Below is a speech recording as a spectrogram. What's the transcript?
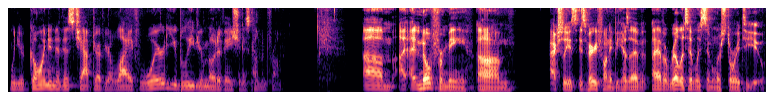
when you're going into this chapter of your life, where do you believe your motivation is coming from? Um, I, I know for me, um, actually, it's, it's very funny because I have I have a relatively similar story to you.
